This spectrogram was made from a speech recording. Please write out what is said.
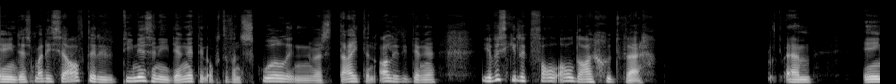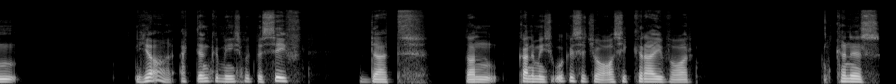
En dis maar dieselfde rotines en die dinge ten opsigte van skool en universiteit en al hierdie dinge. Ewe skielik val al daai goed weg. Ehm um, en ja, ek dink 'n mens moet besef dat dan kan 'n mens ook 'n situasie kry waar kinders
